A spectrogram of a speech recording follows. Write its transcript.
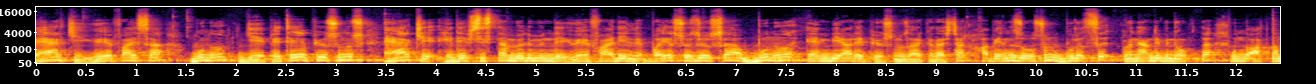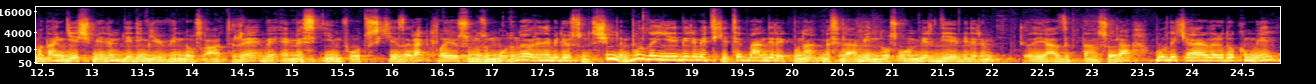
Eğer ki UEFI ise bunu GPT yapıyorsunuz. Eğer ki hedef sistem bölümünde UEFI değil de BIOS yazıyorsa bunu MBR yapıyorsunuz arkadaşlar. Haberiniz olsun. Burası önemli bir nokta. Bunu da atlamadan geçmeyelim. Dediğim gibi Windows artı R ve MS Info 32 yazarak BIOS'unuzun modunu öğrenebiliyorsunuz. Şimdi burada yeni birim etiketi ben direkt buna mesela Windows 11 diyebilirim. Şöyle yazdıktan sonra buradaki ayarlara dokunmayın.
